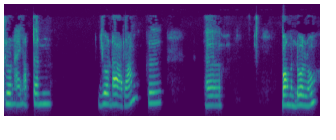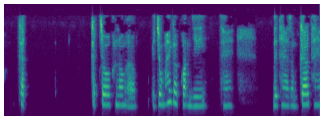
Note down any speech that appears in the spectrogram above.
ខ្លួនឯងអត់ទាន់យល់ដល់អារម្មណ៍គឺអឺបងមណ្ឌលនោះគិតគិតចូលក្នុងប្រជុំហើយក៏គាត់និយាយថាដូចថាសង្កេតថា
